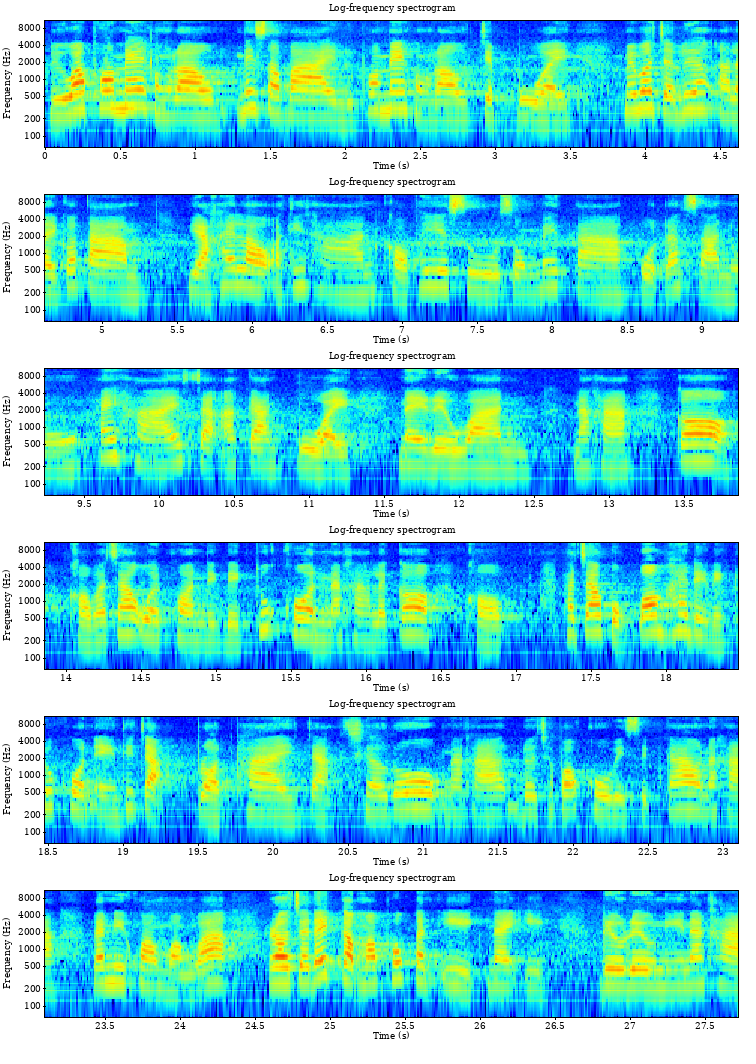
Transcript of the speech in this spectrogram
หรือว่าพ่อแม่ของเราไม่สบาย หรือพ่อแม่ของเราเจ็บป่วย ไม่ว่าจะเรื่องอะไรก็ตาม อยากให้เราอธิษฐานขอพระเยซูทรงเมตตาโปรดรักษาหนูให้หายจากอาการป่วยในเร็ววันนะคะ ก็ขอพระเจ้าอวยพรเด็กๆทุกคนนะคะ แล้วก็ขอ พระเจ้าปกป้องให้เด็กๆ ทุกคนเองที่จะปลอดภัยจากเชื้อโรคนะคะ โดยเฉพาะโควิด -19 นะคะ และมีความหวังว่าเราจะได้กลับมาพบกันอีกในอีกเร็วๆนี้นะคะ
